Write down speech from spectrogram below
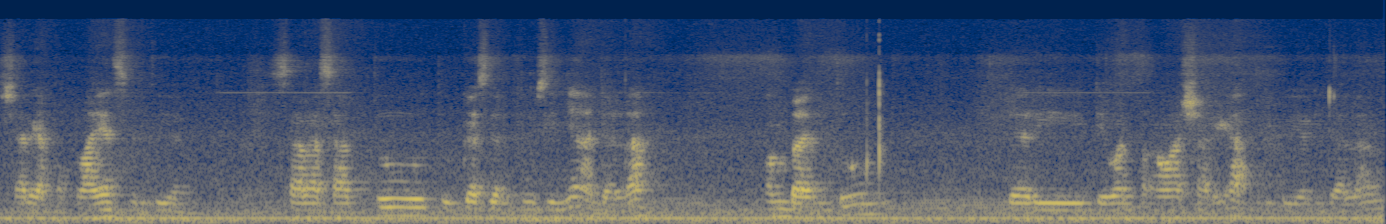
Syariah Compliance begitu ya salah satu tugas dan fungsinya adalah membantu dari Dewan Pengawas Syariah gitu ya di dalam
